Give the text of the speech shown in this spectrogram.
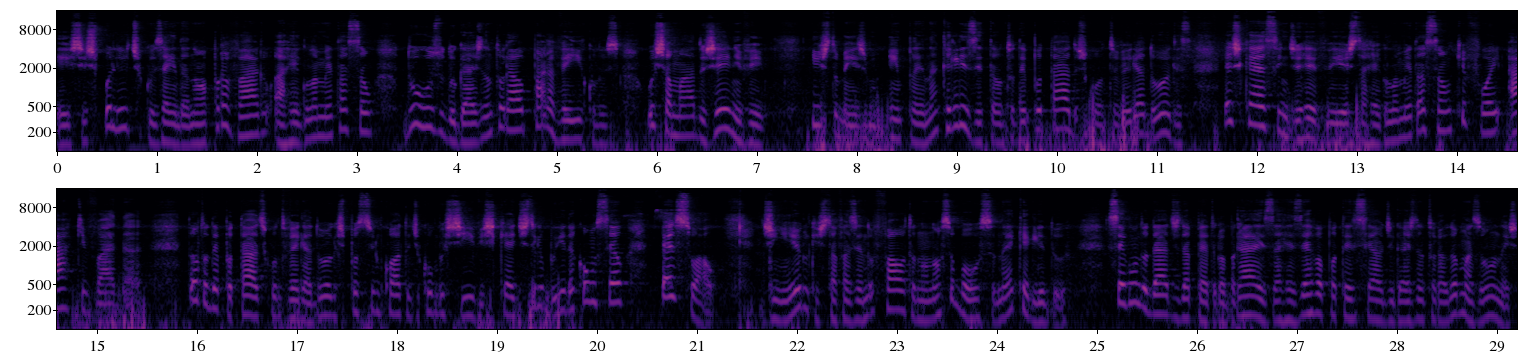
Estes políticos ainda não aprovaram aprovaram a regulamentação do uso do gás natural para veículos, o chamado GNV. Isto mesmo, em plena crise, tanto deputados quanto vereadores esquecem de rever esta regulamentação que foi arquivada. Tanto deputados quanto vereadores possuem cota de combustíveis que é distribuída com o seu pessoal. Dinheiro que está fazendo falta no nosso bolso, né, querido? Segundo dados da Petrobras, a reserva potencial de gás natural do Amazonas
